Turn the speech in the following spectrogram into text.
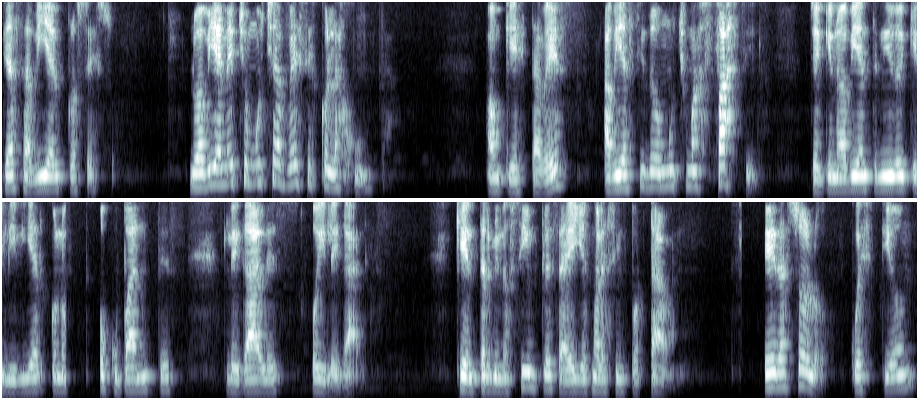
Ya sabía el proceso. Lo habían hecho muchas veces con la Junta, aunque esta vez había sido mucho más fácil, ya que no habían tenido que lidiar con ocupantes legales o ilegales, que en términos simples a ellos no les importaban. Era solo cuestión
